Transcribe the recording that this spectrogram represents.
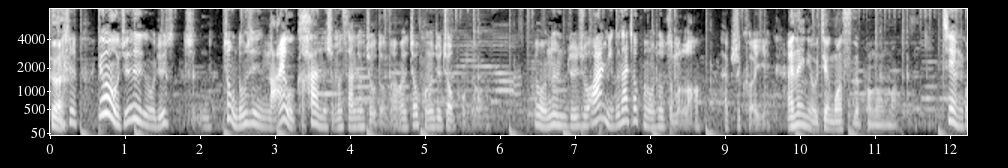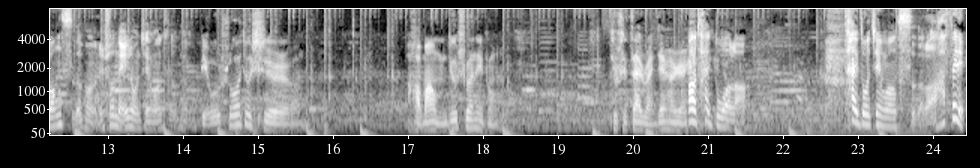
对就，是因为我觉得，我觉得这这种东西哪有看什么三六九等的，我交朋友就交朋友。就我那种就是说啊，你跟他交朋友，我说怎么了？还不是可以哎，那你有见光死的朋友吗？见光死的朋友？你说哪一种见光死的朋友？比如说就是，好吧，我们就说那种，就是在软件上认识哦，太多了，太多见光死的了。他非得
